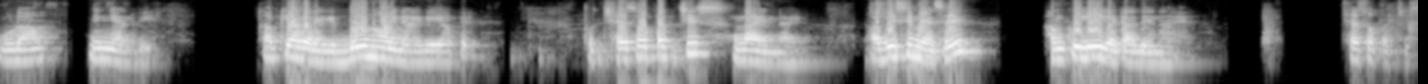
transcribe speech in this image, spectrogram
गुणा निन्यानवे। अब क्या करेंगे? दो नाइन आएँगे यहाँ पे। तो 625 नाइन नाइन। अब इसी में से हमको यही घटा देना है। 625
